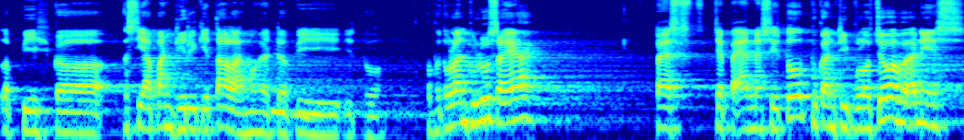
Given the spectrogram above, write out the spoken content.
lebih ke kesiapan diri kita lah menghadapi itu. Kebetulan dulu saya tes CPNS itu bukan di Pulau Jawa Mbak Anis.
